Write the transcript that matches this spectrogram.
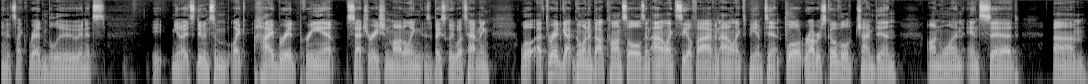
and it's like red and blue, and it's you know it's doing some like hybrid preamp saturation modeling is basically what's happening. Well, a thread got going about consoles, and I don't like the CL5 and I don't like the PM10. Well, Robert Scoville chimed in on one and said, um,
